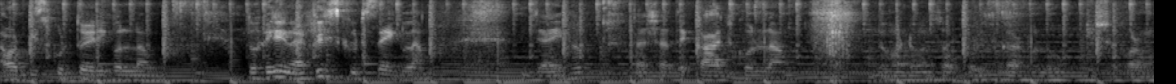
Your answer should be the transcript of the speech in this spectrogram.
আবার বিস্কুট তৈরি করলাম, তৈরি না, বিস্কুট সেঁকলাম। যাই হোক, তার সাথে কাজ করলাম, দোকান টোকান সব পরিষ্কার হলো, বিশ্বকর্মা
